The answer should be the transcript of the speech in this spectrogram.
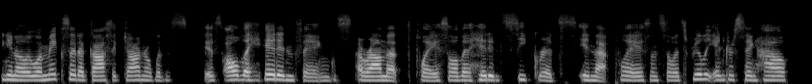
You know, what makes it a Gothic genre was is all the hidden things around that place, all the hidden secrets in that place. And so it's really interesting how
